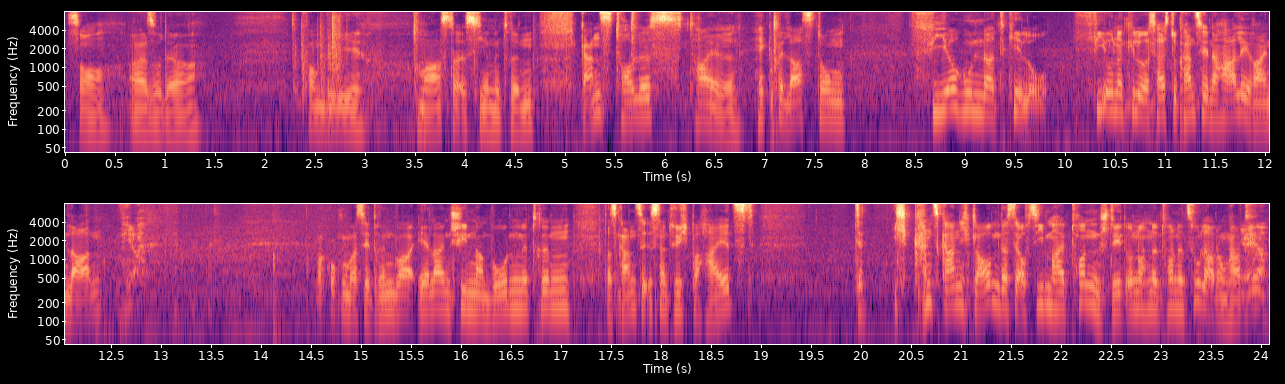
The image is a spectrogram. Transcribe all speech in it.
So, also der Kombi Master ist hier mit drin. Ganz tolles Teil. Heckbelastung 400 Kilo. 400 Kilo, das heißt, du kannst hier eine Harley reinladen. Ja. Mal gucken, was hier drin war. Airline-Schienen am Boden mit drin. Das Ganze ist natürlich beheizt. Ich kann es gar nicht glauben, dass der auf 7,5 Tonnen steht und noch eine Tonne Zuladung hat. Ja, ja.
